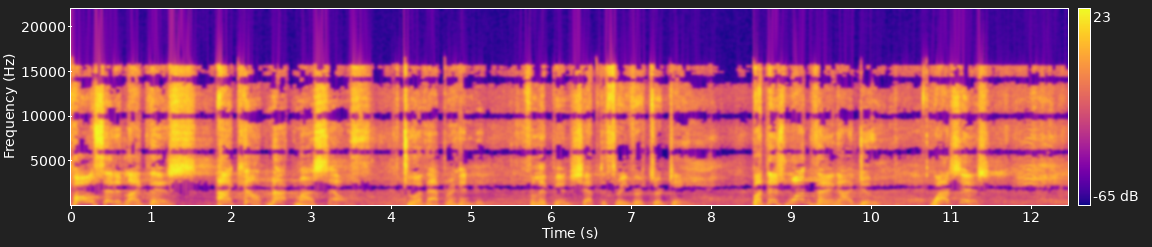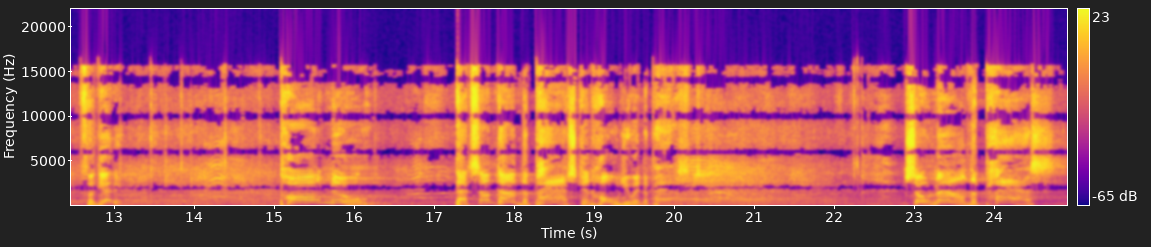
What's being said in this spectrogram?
Paul said it like this I count not myself to have apprehended. Philippians chapter 3, verse 13. But this one thing I do. Watch this. Forget it. Paul knew that sometime the past can hold you in the past. So now the past,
